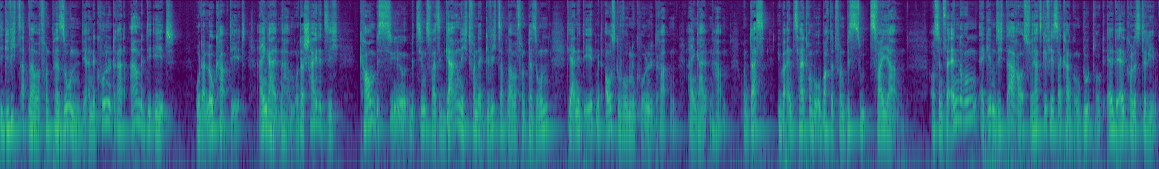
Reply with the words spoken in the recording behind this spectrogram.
Die Gewichtsabnahme von Personen, die eine kohlenhydratarme Diät oder Low Carb Diät eingehalten haben, unterscheidet sich kaum bzw. gar nicht von der Gewichtsabnahme von Personen, die eine Diät mit ausgewogenen Kohlenhydraten eingehalten haben. Und das über einen Zeitraum beobachtet von bis zu zwei Jahren. Aus den Veränderungen ergeben sich daraus für Herzgefäßerkrankungen, Blutdruck, LDL-Cholesterin,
